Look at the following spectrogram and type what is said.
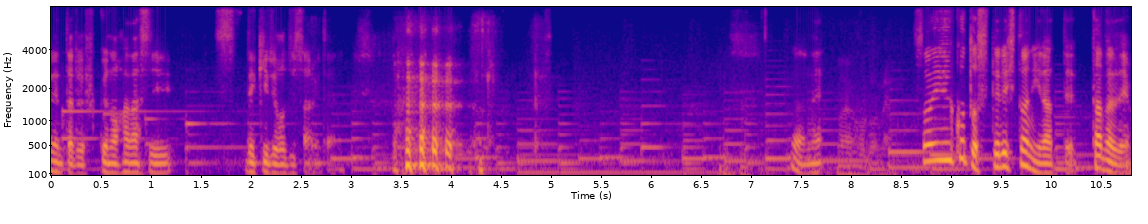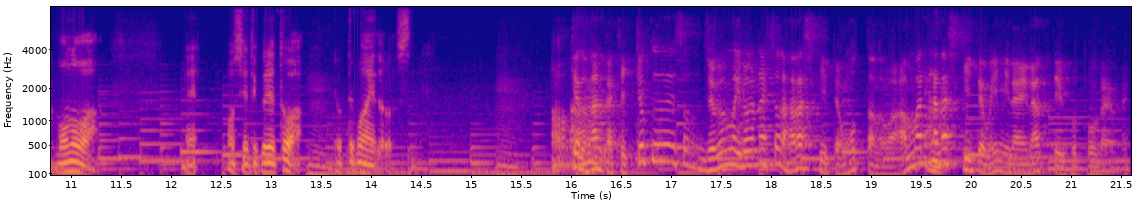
レンタル服の話できるおじさんみたいな。そうだね。な。なるほどね。そういうことしてる人にだって、ただで物は、ね、教えてくれとはうん寄ってこないだろうしね。うんけどなんか結局その自分もいろんな人の話聞いて思ったのはあんまり話聞いても意味ないなっていうことだよね。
